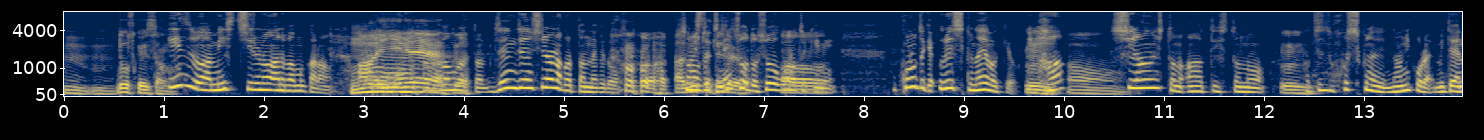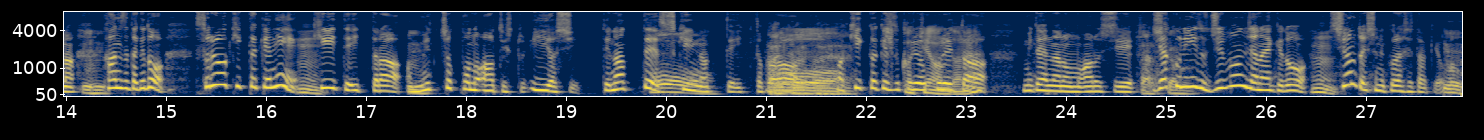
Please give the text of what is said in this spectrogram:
うんうん。どうですか伊さん。伊豆はミスチルのアルバムかな？あいいね。アルバムだった。全然知らなかったんだけど。あその時ねちょうど小5の時あにこの時は嬉しくないわけよ、は？あー知らん人のアーティストの、うん。あ全然欲しくない。何これ？みたいな感じだったけど、それをきっかけに聞いていったら、あめっちゃこのアーティストいいやしってなって好きになっていったから、まあ、きっかけ作りをくれたみたいなのもあるし、逆に自分じゃないけど、ん。旬と一緒に暮らしてたわけよ、うん。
